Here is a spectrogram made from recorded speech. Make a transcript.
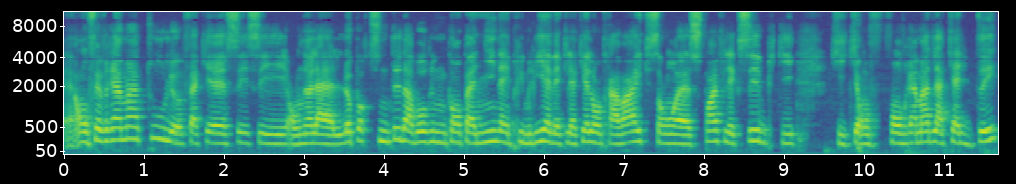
euh, on fait vraiment tout, là. Fait que c'est, c'est, on a l'opportunité d'avoir une compagnie d'imprimerie avec laquelle on travaille qui sont euh, super flexibles puis qui, qui, qui ont, font vraiment de la qualité,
